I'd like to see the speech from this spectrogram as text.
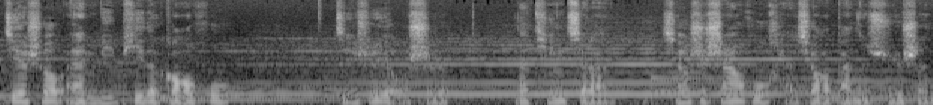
接受 MVP 的高呼，即使有时那听起来像是山呼海啸般的嘘声。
